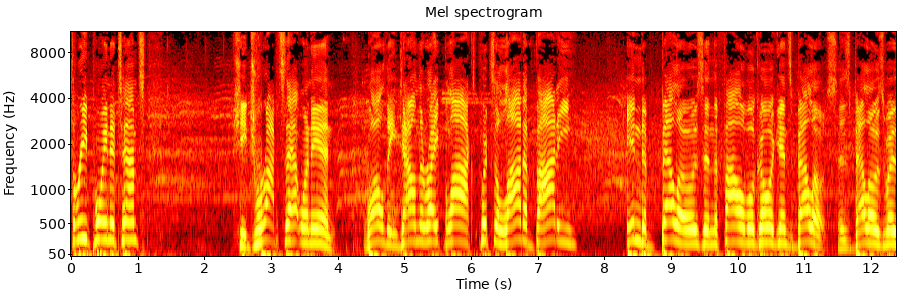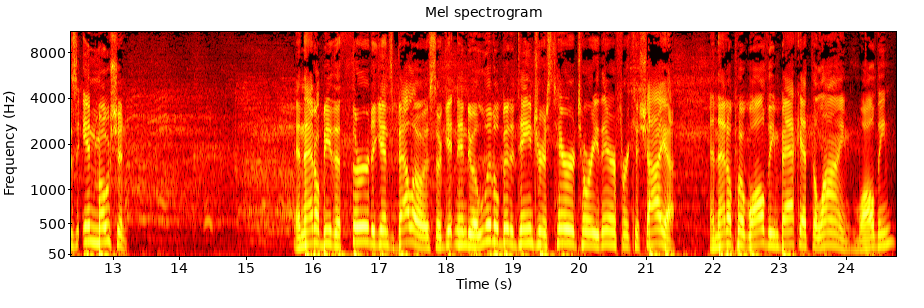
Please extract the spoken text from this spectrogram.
three point attempts. She drops that one in. Walding down the right blocks, puts a lot of body into Bellows, and the foul will go against Bellows as Bellows was in motion. And that'll be the third against Bellows. So getting into a little bit of dangerous territory there for Kashaya. And that'll put Walding back at the line. Walding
